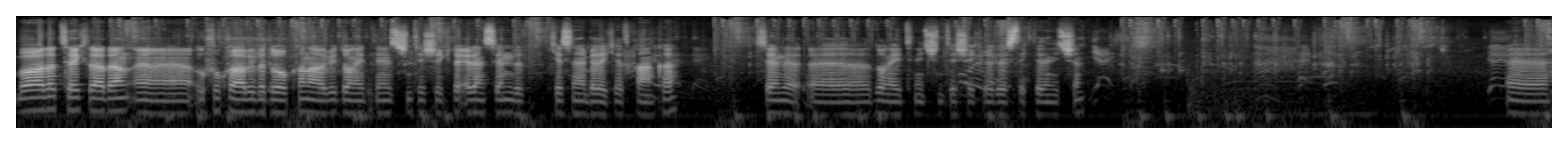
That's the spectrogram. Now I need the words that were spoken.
bu arada tekrardan ee, Ufuk abi ve Doğukan abi donetleriniz için teşekkürler. Eren senin de kesene bereket kanka. Senin de ee, donate'in için teşekkürler, desteklerin için. Yes.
